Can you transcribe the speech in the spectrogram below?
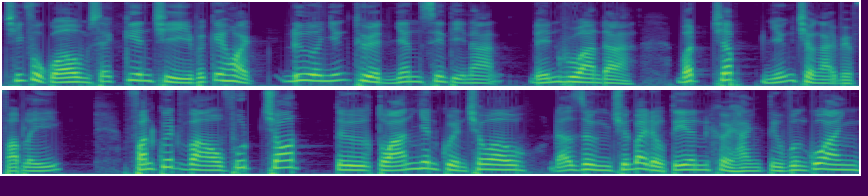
chính phủ của ông sẽ kiên trì với kế hoạch đưa những thuyền nhân xin tị nạn đến Rwanda bất chấp những trở ngại về pháp lý. Phán quyết vào phút chót từ Tòa án Nhân quyền châu Âu đã dừng chuyến bay đầu tiên khởi hành từ Vương quốc Anh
